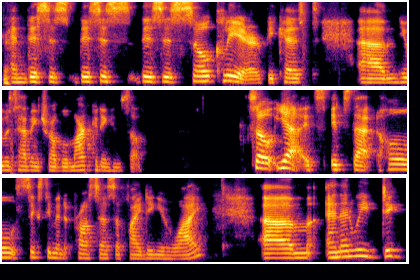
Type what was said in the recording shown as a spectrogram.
and this is this is this is so clear because um, he was having trouble marketing himself. So yeah, it's it's that whole 60 minute process of finding your why, um, and then we dig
